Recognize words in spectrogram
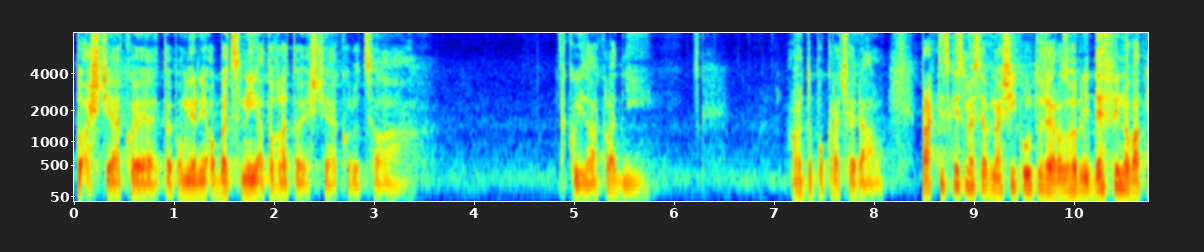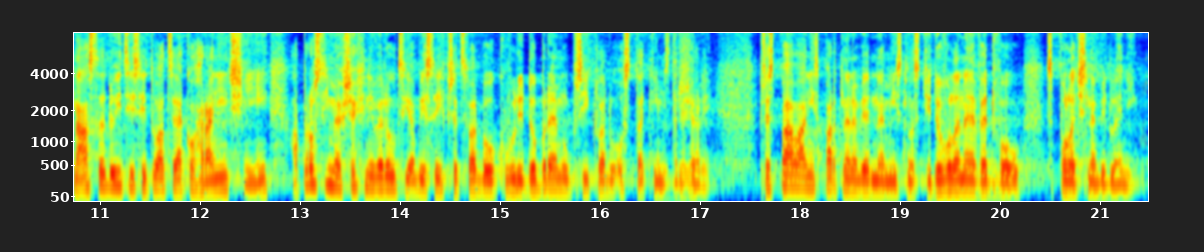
to ještě jako je, to je poměrně obecný a tohle to je ještě jako docela takový základní. Ale to pokračuje dál. Prakticky jsme se v naší kultuře rozhodli definovat následující situace jako hraniční a prosíme všechny vedoucí, aby se jich před svatbou kvůli dobrému příkladu ostatním zdrželi. Přespávání s partnerem v jedné místnosti, dovolené ve dvou, společné bydlení.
